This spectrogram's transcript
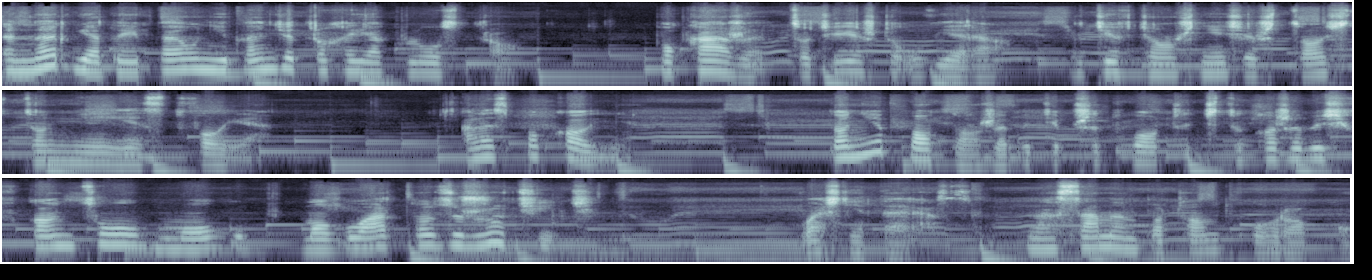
Energia tej pełni będzie trochę jak lustro. Pokaże, co cię jeszcze uwiera, gdzie wciąż niesiesz coś, co nie jest twoje. Ale spokojnie. To nie po to, żeby cię przytłoczyć, tylko żebyś w końcu mógł, mogła to zrzucić. Właśnie teraz, na samym początku roku.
